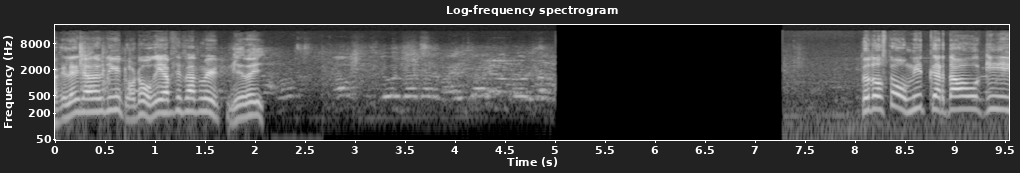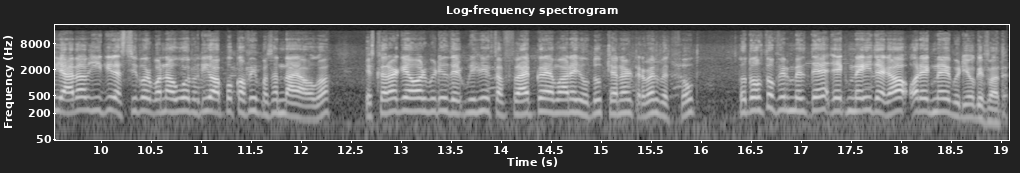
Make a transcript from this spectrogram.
अगले जादव जी की फ़ोटो हो गई आपके साथ में? ये रही। तो दोस्तों, उम्मीद करता हूँ कि यादव जी की रस्सी पर बना हुआ वीडियो आपको काफ़ी पसंद आया होगा। इस तरह के और वीडियो देखने के लिए सब्सक्राइब करें हमारे यूट्यूब चैनल ट्रेवल विथ तो दोस्तों, फिर मिलते हैं एक नई जगह और एक नए वीडियो के साथ।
